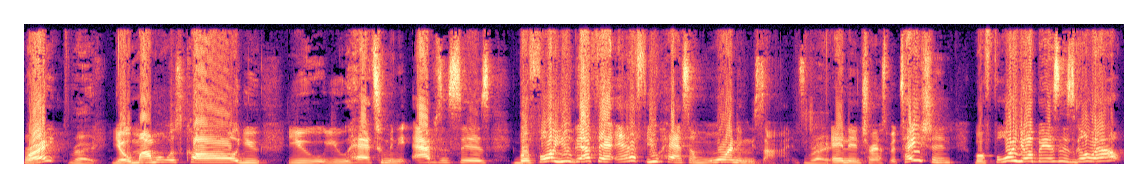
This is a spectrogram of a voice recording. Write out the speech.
right? Right. Your mama was called. You you you had too many absences. Before you got that F, you had some warning signs. Right. And in transportation, before your business go out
